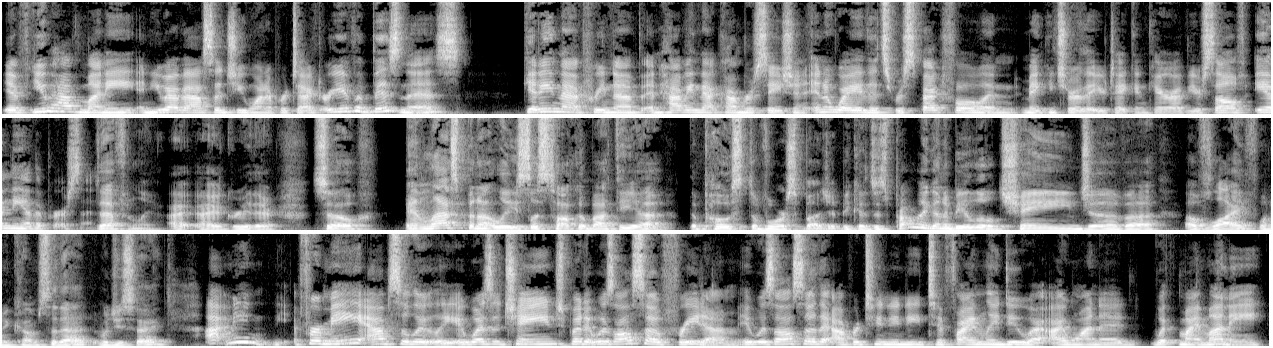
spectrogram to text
If you have money and you have assets you want to protect, or you have a business, getting that prenup and having that conversation in a way that's respectful and making sure that you're taking care of yourself and the other person. Definitely, I, I agree there. So, and last but not least, let's talk about the uh, the post divorce budget because it's probably going to be a little change of uh, of life when it comes to that. Would you say? I mean, for me, absolutely, it was a change, but it was also freedom. It was also the opportunity to finally do what I wanted with my money.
